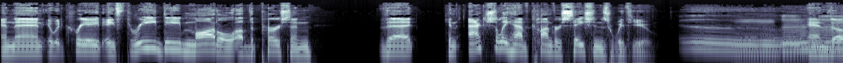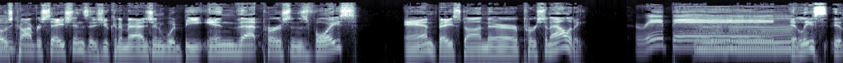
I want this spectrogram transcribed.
And then it would create a 3D model of the person that can actually have conversations with you. And those conversations, as you can imagine, would be in that person's voice and based on their personality. Creepy. At least, it,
